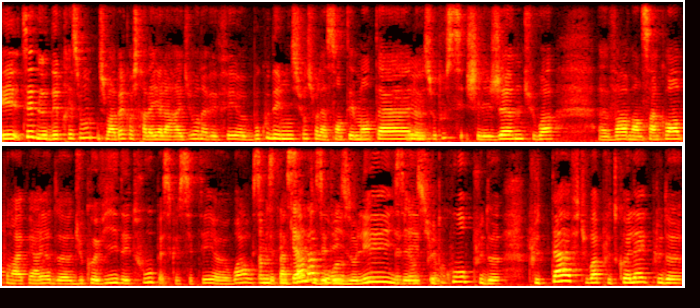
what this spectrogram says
Et tu sais, de dépression, je me rappelle quand je travaillais à la radio, on avait fait euh, beaucoup d'émissions sur la santé mentale, Mm. euh, surtout chez les jeunes, tu vois, 20-25 ans, pendant la période euh, du Covid et tout, parce que c'était, euh, waouh, mais c'était c'était pas simple, ils étaient isolés, ils avaient sûr. plus de cours, plus de, plus de taf, tu vois, plus de collègues, plus de...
